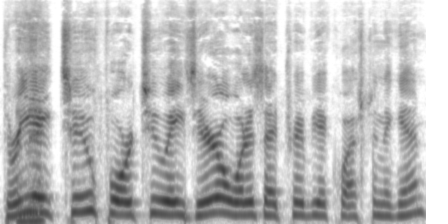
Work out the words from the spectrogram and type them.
382 4280. What is that trivia question again?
